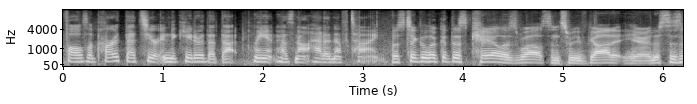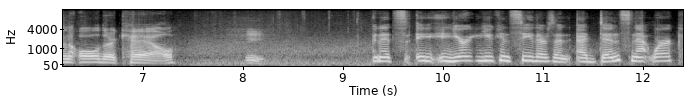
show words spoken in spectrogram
falls apart, that's your indicator that that plant has not had enough time. Let's take a look at this kale as well since we've got it here. This is an older kale. And it's, you're, you can see there's an, a dense network.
